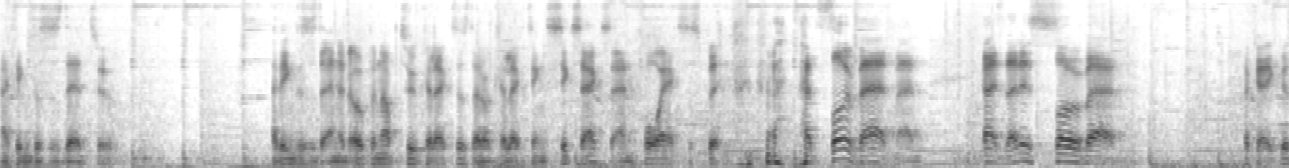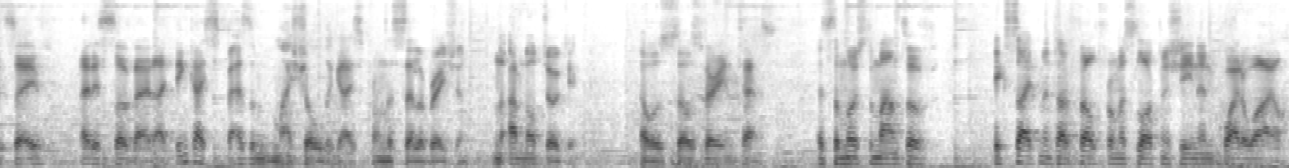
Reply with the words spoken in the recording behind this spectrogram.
I think this is dead too. I think this is the, and it opened up two collectors that are collecting 6x and 4x a spin. That's so bad, man. Guys, that is so bad. Okay, good save. That is so bad. I think I spasmed my shoulder, guys, from the celebration. No, I'm not joking. That was that was very intense. It's the most amount of excitement I've felt from a slot machine in quite a while.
